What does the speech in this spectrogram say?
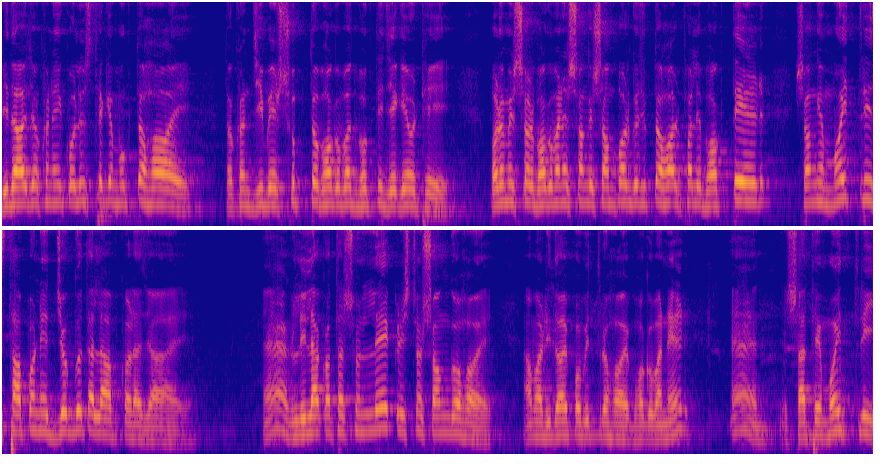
হৃদয় যখন এই কলুষ থেকে মুক্ত হয়, তখন জীবের সুপ্ত ভগবত ভক্তি জেগে ওঠে। পরমেশ্বর ভগবানের সঙ্গে সম্পর্কযুক্ত হওয়ার ফলে ভক্তের সঙ্গে মৈত্রী স্থাপনের যোগ্যতা লাভ করা যায়। হ্যাঁ লীলা কথা শুনলে কৃষ্ণ সঙ্গ হয়, আমার হৃদয় পবিত্র হয় ভগবানের হ্যাঁ সাথে মৈত্রী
